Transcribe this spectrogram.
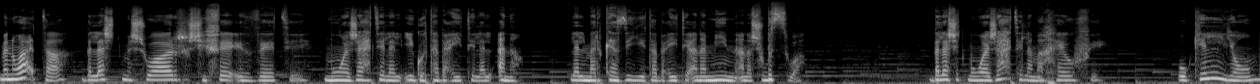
من وقتها بلشت مشوار شفائي الذاتي مواجهتي للإيجو تبعيتي للأنا للمركزية تبعيتي أنا مين أنا شو بسوى. بلشت مواجهتي لمخاوفي وكل يوم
